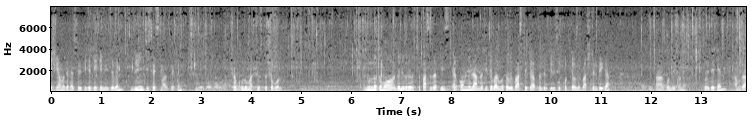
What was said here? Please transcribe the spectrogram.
এসে আমাদের হ্যাচারি থেকে দেখে নিয়ে যাবেন। দুই ইঞ্চি সাইজ মাছ দেখেন। সবগুলো মাছ সুস্থ সবল। ন্যূনতম ডেলিভারি হচ্ছে পাঁচ হাজার পিস এর কম নিলে আমরা দিতে পারব, তবে বাস থেকে আপনাদেরকে রিসিভ করতে হবে বাস স্ট্যান্ড থেকে কন্ডিশনে তো দেখেন, আমরা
